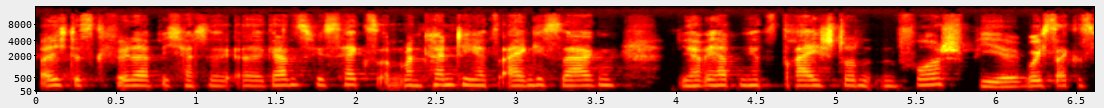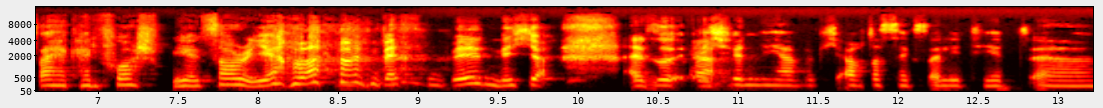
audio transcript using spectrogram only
weil ich das Gefühl habe, ich hatte äh, ganz viel Sex und man könnte jetzt eigentlich sagen, ja, wir hatten jetzt drei Stunden Vorspiel, wo ich sage, es war ja kein Vorspiel, sorry, aber im besten Bild nicht. Ja. Also ja. ich finde ja wirklich auch, dass Sexualität äh,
